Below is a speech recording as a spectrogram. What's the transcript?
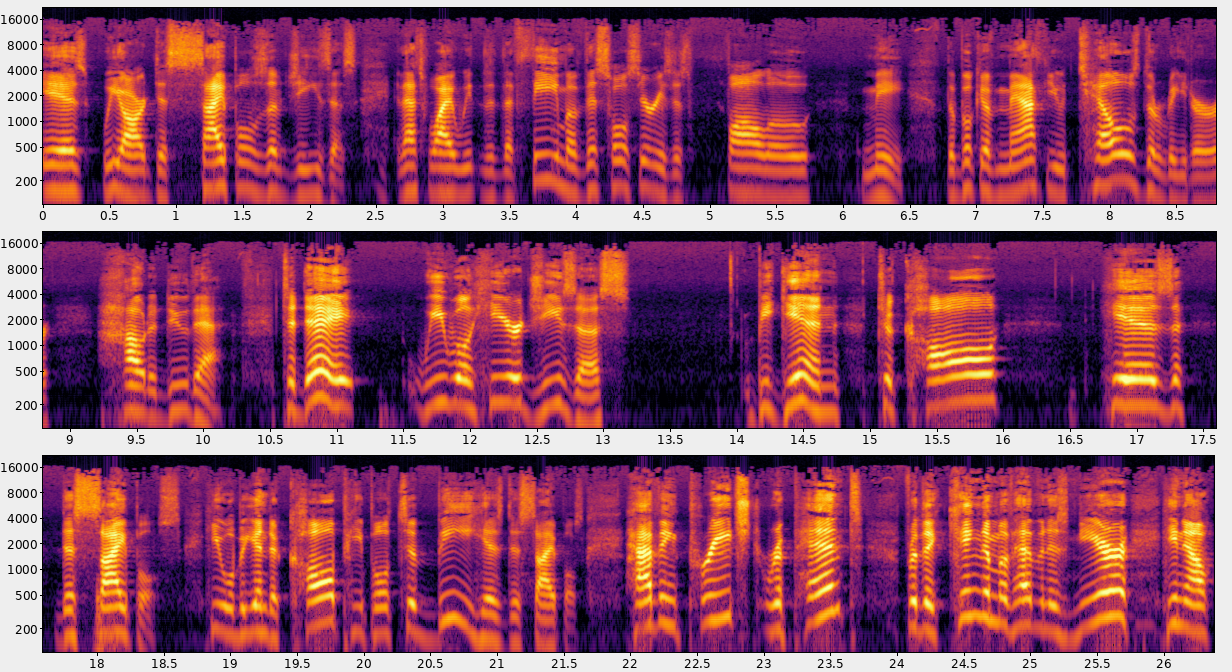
is we are disciples of Jesus. And that's why we, the, the theme of this whole series is follow me. The book of Matthew tells the reader how to do that. Today, we will hear Jesus begin to call his disciples. He will begin to call people to be his disciples. Having preached, repent, for the kingdom of heaven is near, he now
